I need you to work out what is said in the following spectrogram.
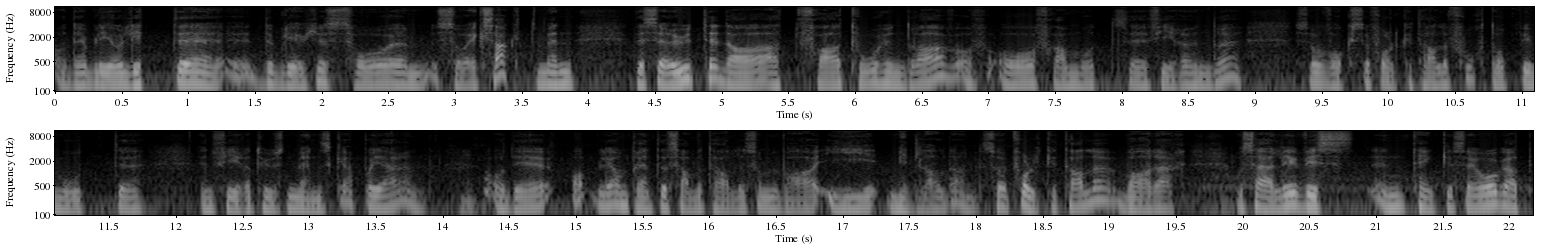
Og det blir jo litt uh, Det blir jo ikke så, så eksakt, men det ser ut til da at fra 200 av og, og fram mot 400 så vokser folketallet fort opp imot en 4000 mennesker på Jæren. Og det ble omtrent det samme tallet som var i middelalderen. Så folketallet var der. Og særlig hvis en tenker seg òg at,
